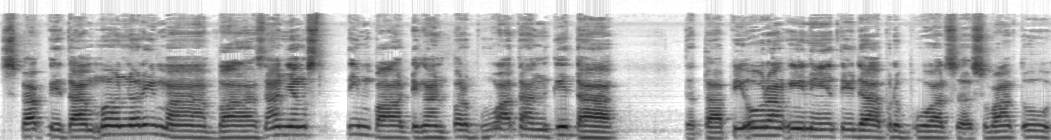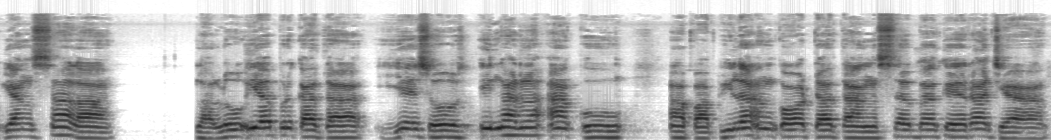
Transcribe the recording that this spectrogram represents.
sebab kita menerima balasan yang setimpal dengan perbuatan kita. Tetapi orang ini tidak berbuat sesuatu yang salah. Lalu ia berkata, Yesus, ingatlah aku apabila engkau datang sebagai Raja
